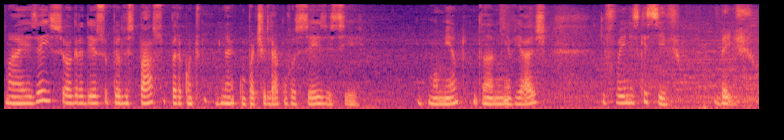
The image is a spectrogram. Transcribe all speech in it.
Mas é isso, eu agradeço pelo espaço para né, compartilhar com vocês esse momento da minha viagem, que foi inesquecível. Beijo.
